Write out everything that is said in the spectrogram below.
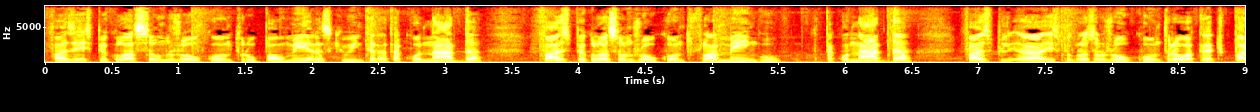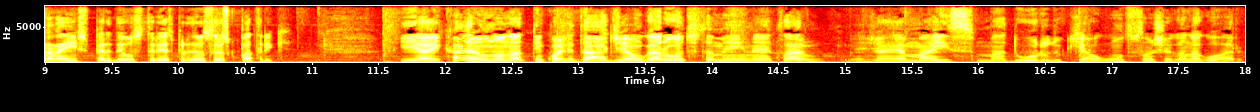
fazer a especulação do jogo contra o Palmeiras, que o Inter atacou nada, faz a especulação do jogo contra o Flamengo, atacou nada, faz a especulação do jogo contra o Atlético Paranaense. Perdeu os três, perdeu os três com o Patrick. E aí, cara, o Nonato tem qualidade, é um garoto também, né? Claro, já é mais maduro do que alguns que estão chegando agora.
